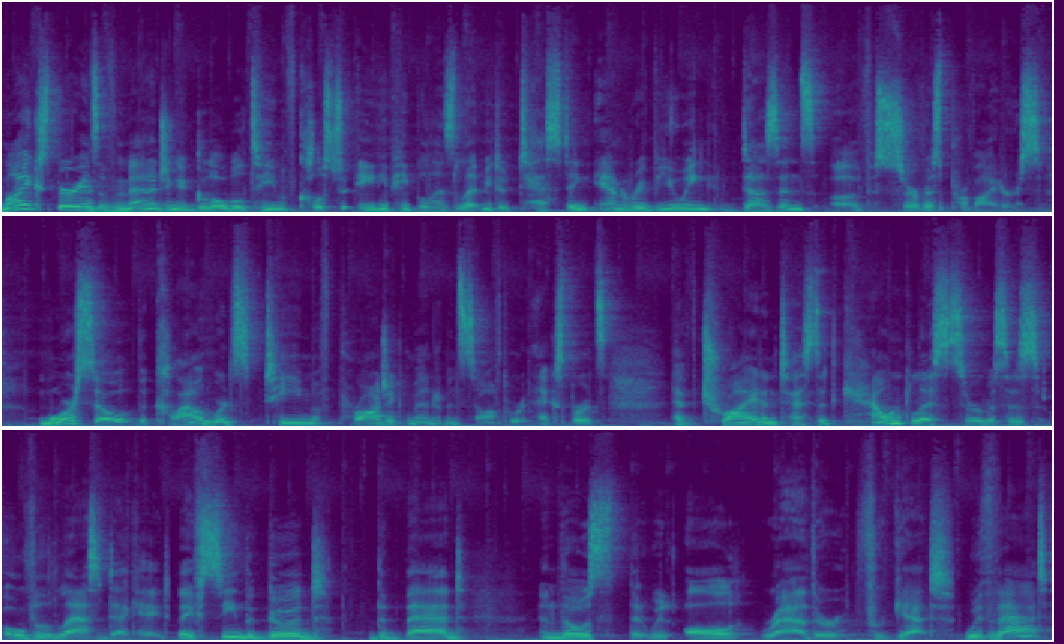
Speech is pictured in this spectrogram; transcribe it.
My experience of managing a global team of close to 80 people has led me to testing and reviewing dozens of service providers. More so, the Cloudwards team of project management software experts have tried and tested countless services over the last decade. They've seen the good, the bad, and those that we'd all rather forget. With that,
